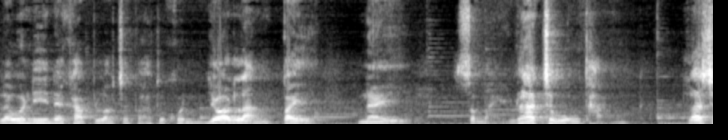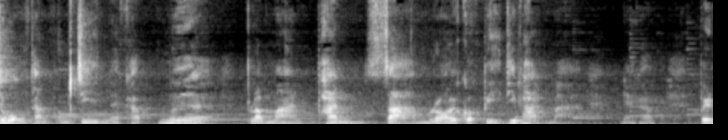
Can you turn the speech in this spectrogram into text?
แล้ววันนี้นะครับเราจะพาทุกคนย้อนหลังไปในสมัยราชวงศ์ถัง ราชวงศ์ถังของจีนนะครับเมื่อประมาณ 1,300 กว่าปีที่ผ่านมานะครับเป็น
